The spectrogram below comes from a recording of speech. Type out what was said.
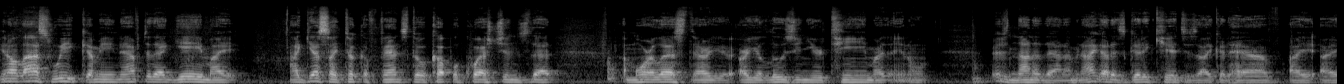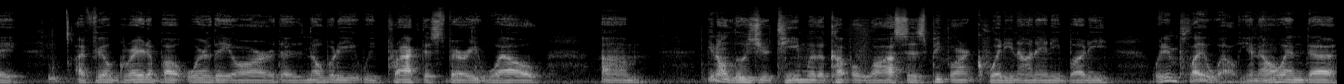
you know, last week, I mean, after that game, I, I guess I took offense to a couple questions that, more or less, are you are you losing your team? You know, there's none of that. I mean, I got as good a kids as I could have. I, I, I feel great about where they are. There's nobody. We practiced very well. Um, you don't lose your team with a couple losses. People aren't quitting on anybody. We didn't play well, you know. And uh,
